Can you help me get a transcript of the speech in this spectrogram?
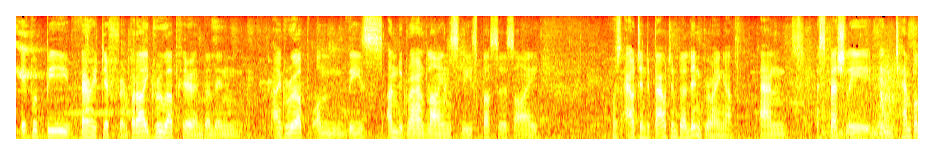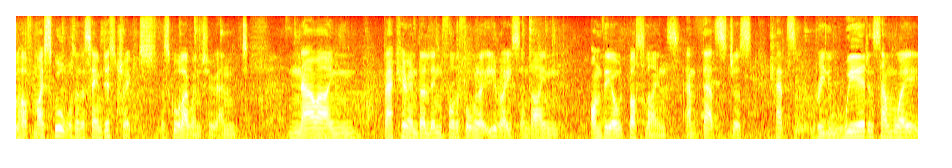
it would be very different. But I grew up here in Berlin. I grew up on these underground lines, these buses. I was out and about in Berlin growing up. And especially in Tempelhof, my school was in the same district, the school I went to. And now I'm back here in Berlin for the Formula E race, and I'm on the old bus lines, and that's just that's really weird in some way,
